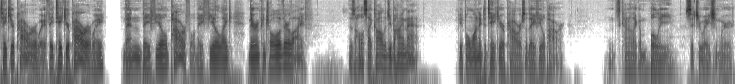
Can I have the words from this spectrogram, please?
take your power away. If they take your power away, then they feel powerful. They feel like they're in control of their life. There's a whole psychology behind that. People wanting to take your power so they feel power. It's kind of like a bully situation where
